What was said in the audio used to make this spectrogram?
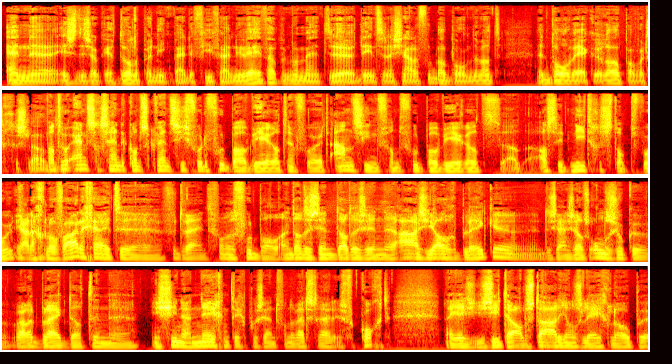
En uh, is het dus ook echt dolle paniek bij de FIFA en UEFA op het moment. De, de internationale voetbalbonden. Want het bolwerk Europa wordt gesloten. Want hoe ernstig zijn de consequenties voor de voetbalwereld... en voor het aanzien van de voetbalwereld als dit niet gestopt wordt? Ja, de geloofwaardigheid uh, verdwijnt van het voetbal. En dat is in, dat is in uh, Azië al gebleken. Er zijn zelfs onderzoeken waaruit blijkt dat in, uh, in China 90% van de wedstrijden is verkocht. Nou, je, je ziet daar alle stadions leeglopen.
